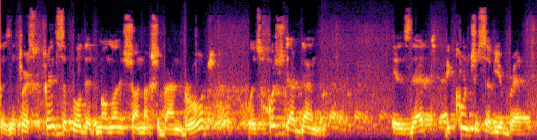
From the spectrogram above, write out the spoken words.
because the first principle that Mawlana Shah Naqshband brought was hush dardam is that be conscious of your breath.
